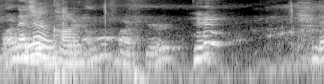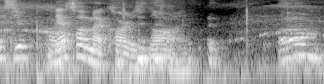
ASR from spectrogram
Why That's No. your car. I want my shirt. That's your car. That's why my car is gone. Um,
